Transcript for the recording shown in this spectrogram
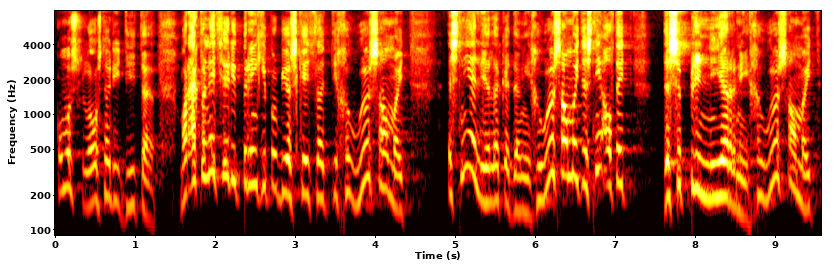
Kom ons los nou die detail. Maar ek wil net vir die prentjie probeer skets dat die gehoorsaamheid is nie 'n lelike ding nie. Gehoorsaamheid is nie altyd dissiplineer nie. Gehoorsaamheid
